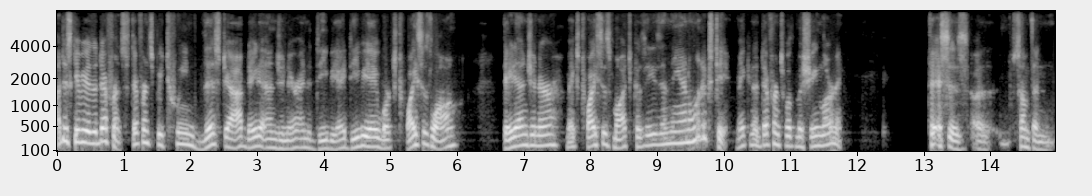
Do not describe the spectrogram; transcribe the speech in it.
I'll just give you the difference. Difference between this job, data engineer, and a DBA. DBA works twice as long. Data engineer makes twice as much because he's in the analytics team, making a difference with machine learning. This is uh, something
